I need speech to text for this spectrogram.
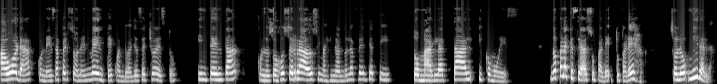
Ahora, con esa persona en mente, cuando hayas hecho esto, intenta con los ojos cerrados, imaginándola frente a ti, tomarla tal y como es. No para que sea tu pareja, solo mírala,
